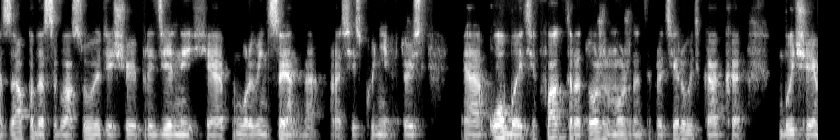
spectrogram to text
Запада согласуют еще и предельный э, уровень цен на российскую нефть. То есть Э, оба этих фактора тоже можно интерпретировать как бычьи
